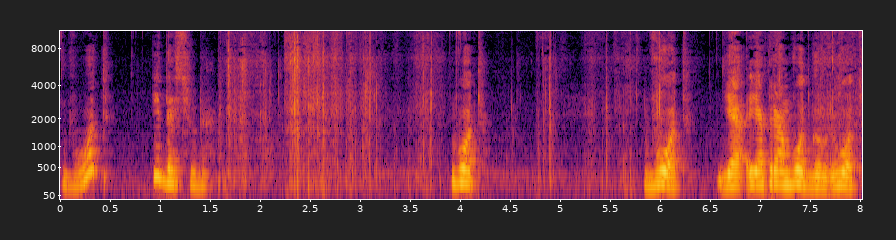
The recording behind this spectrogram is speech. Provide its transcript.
Вот и до сюда. Вот. Вот. Я, я прям вот говорю, вот.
